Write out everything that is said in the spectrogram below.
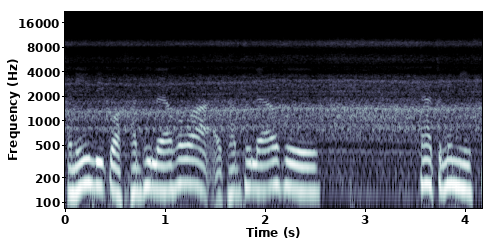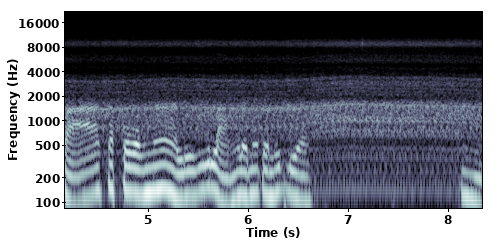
อันนี้ดีกว่าคันที่แล้วเพราะว่าไอ้คันที่แล้วคือ แทบจะไม่มีฝากระโปรงหน้าหรือหลังเลยแม้แต่นิดเดียวอืม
